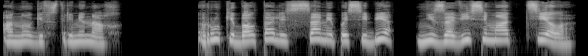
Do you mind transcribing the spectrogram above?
а ноги в стременах. Руки болтались сами по себе, независимо от тела.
